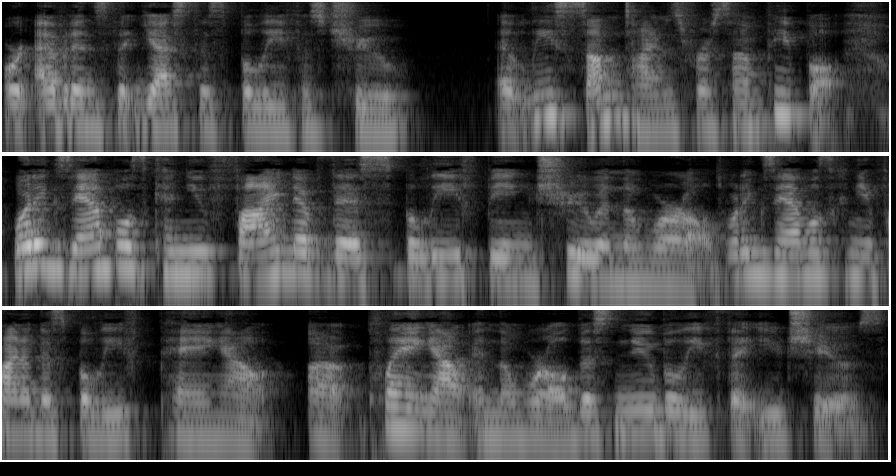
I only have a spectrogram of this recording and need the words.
or evidence that yes, this belief is true? At least sometimes for some people. What examples can you find of this belief being true in the world? What examples can you find of this belief paying out, uh, playing out in the world? This new belief that you choose.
